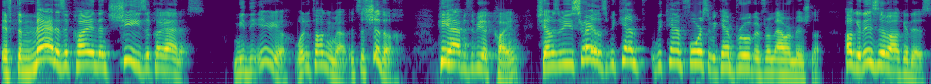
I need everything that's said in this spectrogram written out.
if the man is a kohen, then she's a the area. What are you talking about? It's a shidduch. He happens to be a kohen. She happens to be Israelis. We can't we can't force it. We can't prove it from our Mishnah. Okay, this is okay, this.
